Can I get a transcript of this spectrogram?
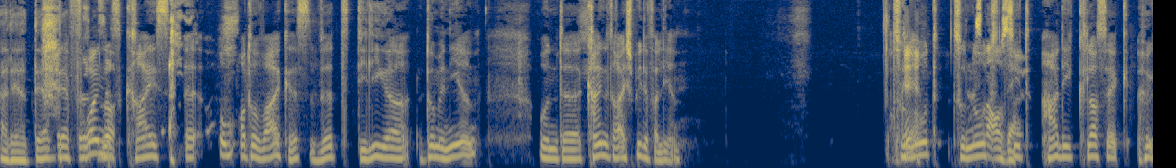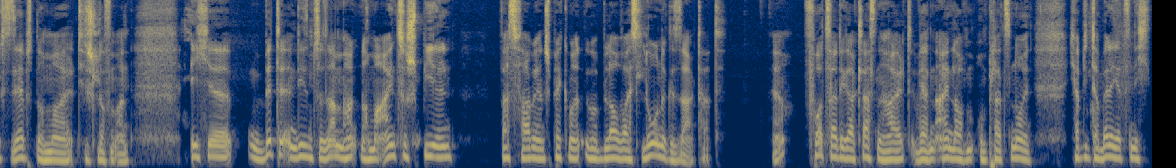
Ja, der, der, der Freundeskreis äh, um Otto Walkes wird die Liga dominieren und äh, keine drei Spiele verlieren. Okay. Zur Not, zur Not zieht Hadi Klossek höchst selbst nochmal die Schluffen an. Ich äh, bitte in diesem Zusammenhang nochmal einzuspielen, was Fabian Speckmann über Blau-Weiß Lohne gesagt hat. Ja? Vorzeitiger Klassenhalt werden einlaufen um Platz 9. Ich habe die Tabelle jetzt nicht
